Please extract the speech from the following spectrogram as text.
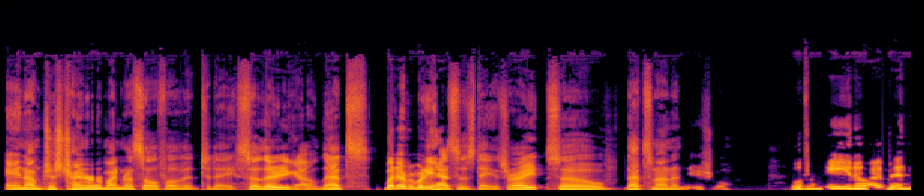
and I'm just trying to remind myself of it today. So there you go. That's but everybody has those days, right? So that's not unusual. Well, for me, you know, I've been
